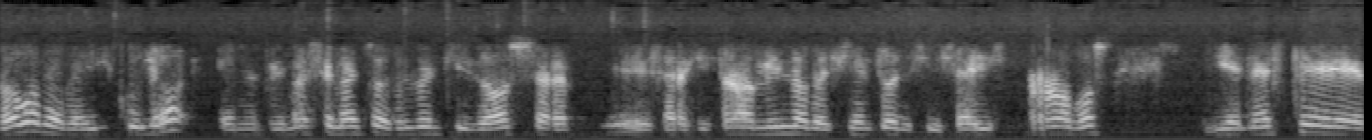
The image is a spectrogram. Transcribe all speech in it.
Robo de vehículo, en el primer semestre de 2022 se, eh, se registraron 1.916 robos y en este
